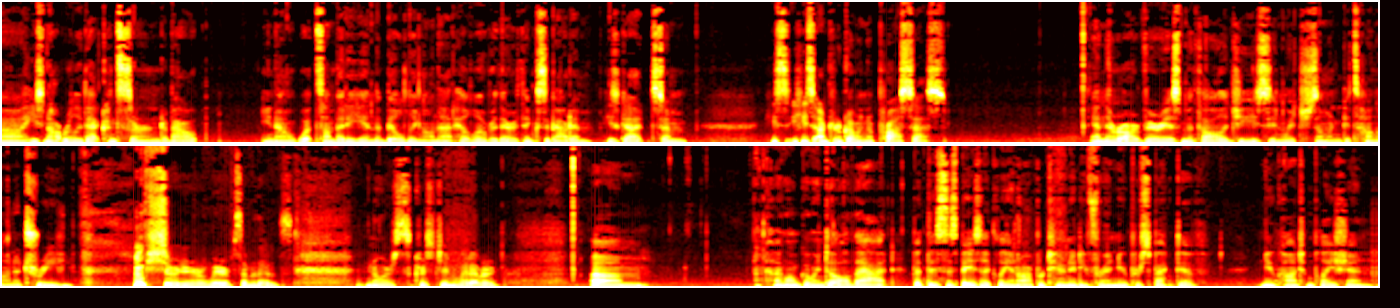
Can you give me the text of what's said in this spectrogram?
Uh, he's not really that concerned about, you know, what somebody in the building on that hill over there thinks about him. He's got some. He's he's undergoing a process. And there are various mythologies in which someone gets hung on a tree. I'm sure you're aware of some of those. Norse, Christian, whatever. Um, I won't go into all that, but this is basically an opportunity for a new perspective, new contemplation,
